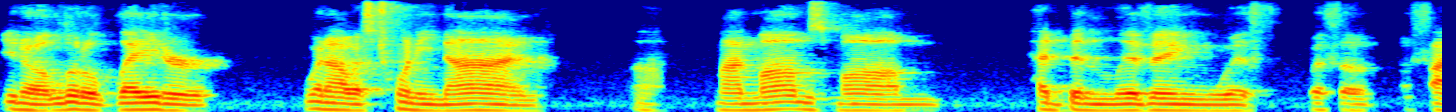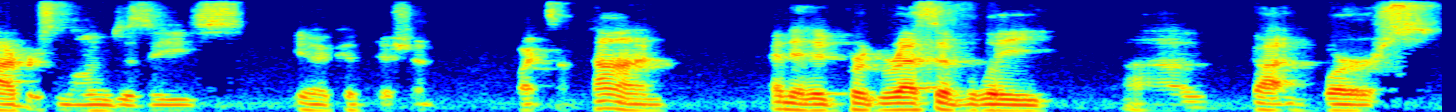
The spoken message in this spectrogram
you know, a little later when I was 29, uh, my mom's mom had been living with with a, a fibrous lung disease, you know, condition for quite some time and it had progressively uh, gotten worse.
